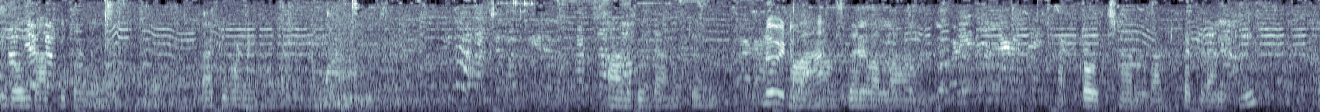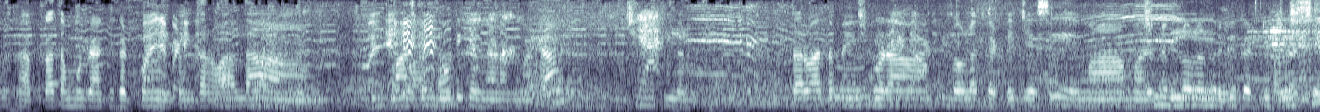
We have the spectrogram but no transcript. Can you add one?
ఈరోజు రాఖీ పండుగ రాఖీ పండుగ మా ఆడబిడ్డానికి మా హస్బెండ్ వాళ్ళ అక్క వచ్చినారు రాఖీ కట్టడానికి. అక్క తమ్ముడు రాఖీ కట్టుకొని వెళ్ళిపోయిన తర్వాత మా హస్బెండ్ డ్యూటీకి వెళ్ళినాడు అనమాట చిన్నపిల్లలు తర్వాత మేము కూడా పిల్లలకు కట్టించేసి మా చిన్న పిల్లలందరికీ కట్టించేసి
